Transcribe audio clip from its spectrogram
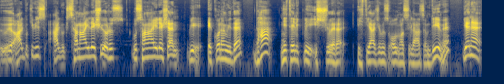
E, halbuki biz halbuki sanayileşiyoruz. Bu sanayileşen bir ekonomide daha nitelikli işçilere ihtiyacımız olması lazım değil mi? Gene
